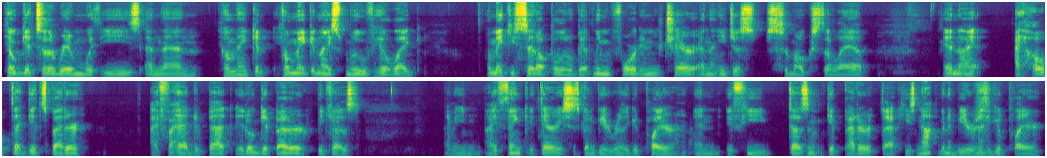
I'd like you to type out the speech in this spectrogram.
he'll get to the rim with ease and then he'll make it he'll make a nice move. He'll like he'll make you sit up a little bit, lean forward in your chair, and then he just smokes the layup. And I I hope that gets better. If I had to bet, it'll get better because I mean, I think Darius is going to be a really good player, and if he doesn't get better at that, he's not going to be a really good player.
